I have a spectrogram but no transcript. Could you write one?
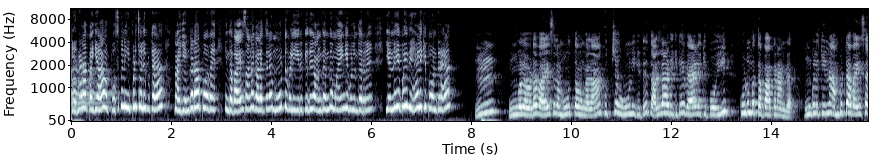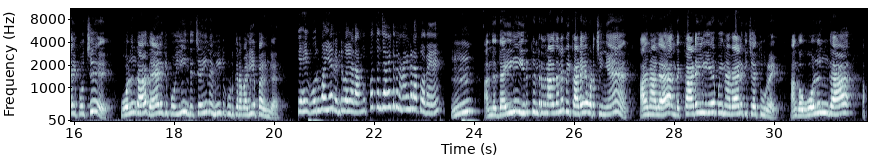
என்னடா பையா பொசுக்கு நீ இப்படி சொல்லிவிட்ட நான் எங்கடா போவேன்? இந்த வயசான காலத்துல மூட்டு வலி இருக்குது அங்கங்க மயங்கி விழுந்துடுறேன். என்னைய போய் வேலைக்கு போன்ற? ம்? உங்களோட வயசுல மூத்தவங்கலாம் குச்ச ஊனிக்கிட்டு தள்ளாடிக்கிட்டே வேலைக்கு போய் குடும்பத்தை பாக்குறாங்க. உங்களுக்கு என்ன அம்புட்டா வயசாகி போச்சு? ஒழுங்கா வேலைக்கு போய் இந்த செயினை மீட்டு கொடுக்கற வழிய பாருங்க. ஏய் ஒரு ரூபாயா ரெண்டு ரூபாயாடா முப்பத்தஞ்சாயிரத்துக்கு நான் எங்கடா போவேன்? ம் அந்த தைரியம் இருக்குன்றதுனால தானே போய் கடையை உடைச்சீங்க. அதனால அந்த கடையிலேயே போய் நான் வேலைக்கு சேர்த்து விடுறேன். அங்க ஒழுங்கா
